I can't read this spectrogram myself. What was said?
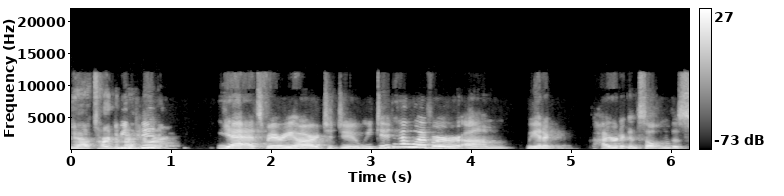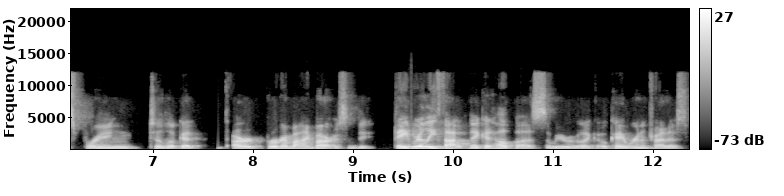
yeah. It's hard to We measure. did- right? Yeah, it's very hard to do. We did, however, um, we had a hired a consultant this spring to look at our program behind bars and they- really thought they could help us. So we were like, okay, we're gonna try this.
